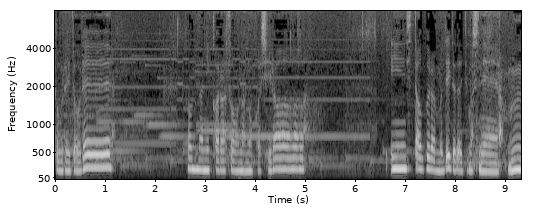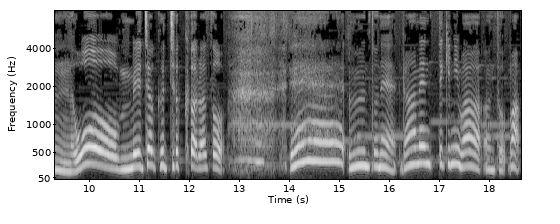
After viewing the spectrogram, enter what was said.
どれどれそんなに辛そうなのかしらインスタグラムでいただいてますね。うん。おーめちゃくちゃ辛そう。えー、うんとね、ラーメン的には、うんと、まあ、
